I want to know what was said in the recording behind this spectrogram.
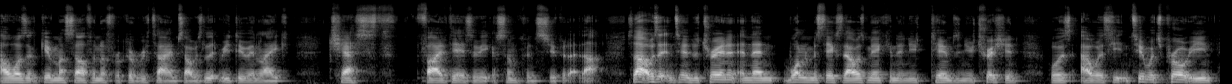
I wasn't giving myself enough recovery time. So I was literally doing like chest five days a week or something stupid like that. So that was it in terms of training. And then one of the mistakes that I was making in terms of nutrition was I was eating too much protein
